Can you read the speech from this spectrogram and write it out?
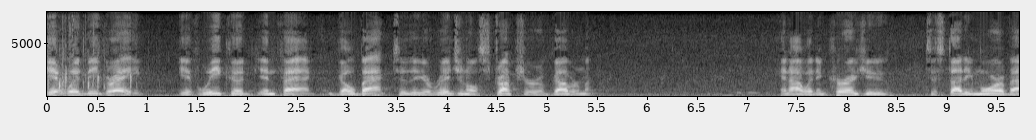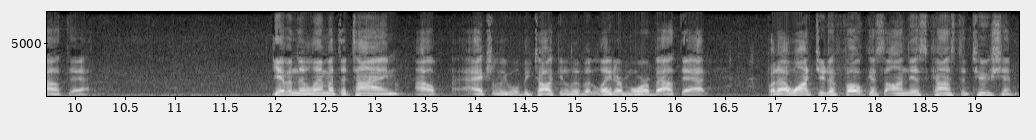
It would be great if we could, in fact, go back to the original structure of government. And I would encourage you to study more about that. Given the limit of time, I'll actually we'll be talking a little bit later more about that. But I want you to focus on this Constitution.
